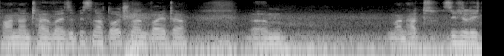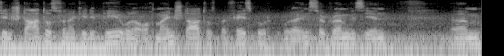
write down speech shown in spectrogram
fahren dann teilweise bis nach Deutschland weiter. Ähm, man hat sicherlich den Status von der GDP oder auch meinen Status bei Facebook oder Instagram gesehen. Ähm,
